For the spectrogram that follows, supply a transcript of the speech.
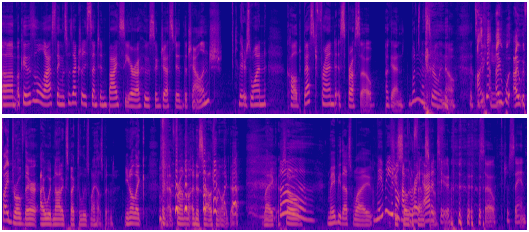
Um, okay, this is the last thing. This was actually sent in by Sierra, who suggested the challenge. There's one called Best Friend Espresso. Again, wouldn't necessarily know. It's I, yeah. I would- I- if I drove there, I would not expect to lose my husband. You know, like from an establishment like that. Like, so maybe that's why. Maybe you don't have so the right defensive. attitude. so, just saying.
